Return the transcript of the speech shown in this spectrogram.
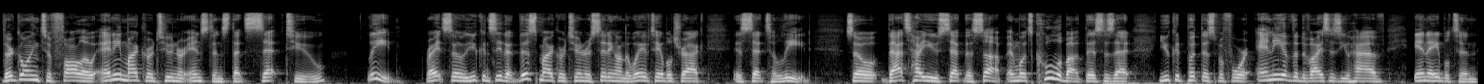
they're going to follow any microtuner instance that's set to lead, right? So you can see that this microtuner sitting on the wavetable track is set to lead. So that's how you set this up. And what's cool about this is that you could put this before any of the devices you have in Ableton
